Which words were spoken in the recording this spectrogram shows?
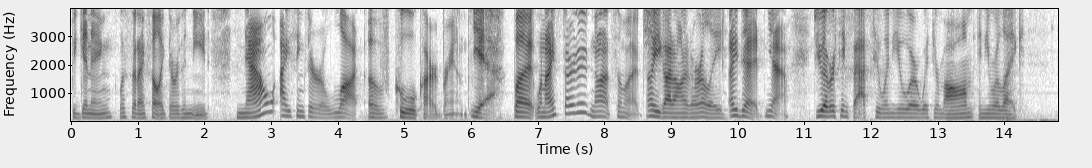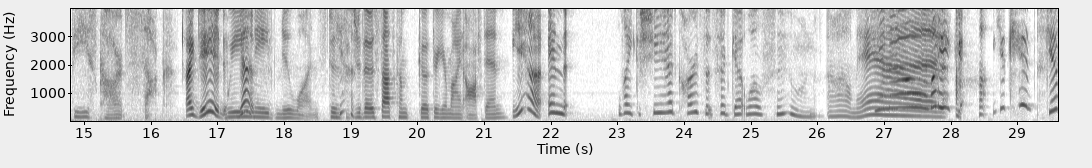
beginning was that i felt like there was a need now i think there are a lot of cool card brands Yeah. but when i started not so much Oh, you got on it early. i did yeah Do you ever think back to when you were with your mom and you were like, these cards suck? i did We yes. need new ones. Does Yes. do those thoughts come go through your mind often? yeah and like she had cards that said get well soon Oh man. you know like you can't give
